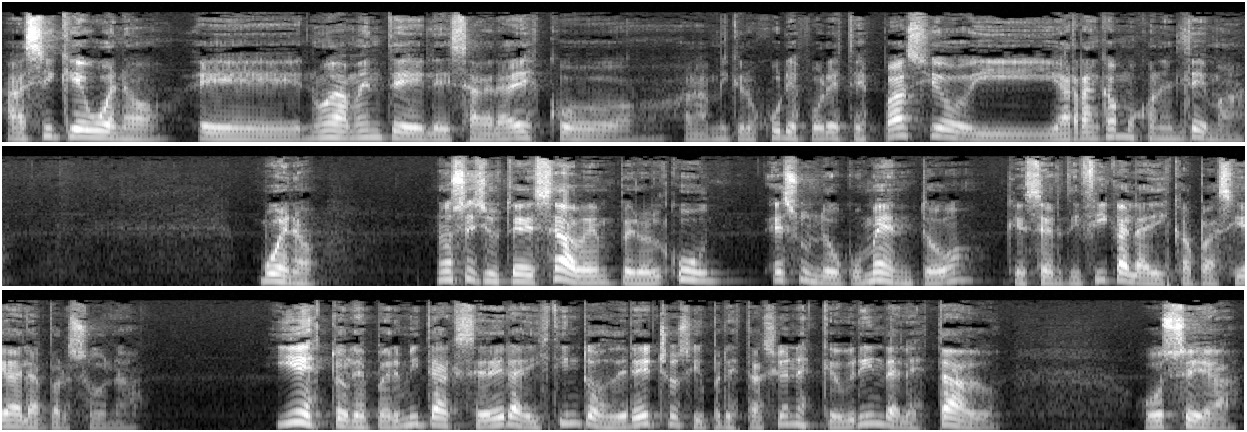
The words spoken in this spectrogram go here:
Así que bueno, eh, nuevamente les agradezco a Microjures por este espacio y arrancamos con el tema. Bueno, no sé si ustedes saben, pero el CUT es un documento que certifica la discapacidad de la persona. Y esto le permite acceder a distintos derechos y prestaciones que brinda el Estado. O sea,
